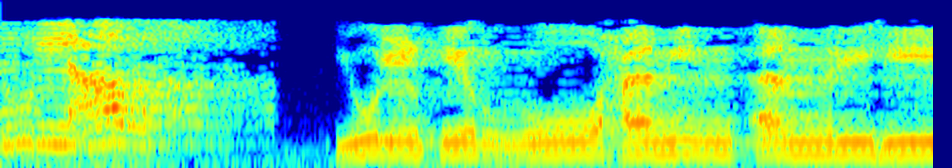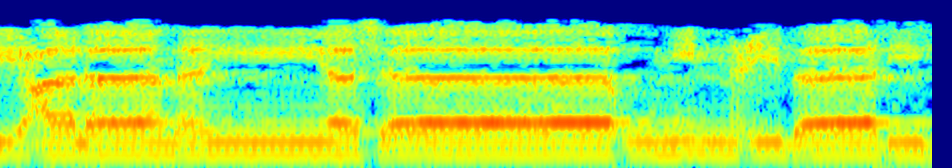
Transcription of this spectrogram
ذو العرش. يلقي الروح من أمره على من يشاء من عباده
